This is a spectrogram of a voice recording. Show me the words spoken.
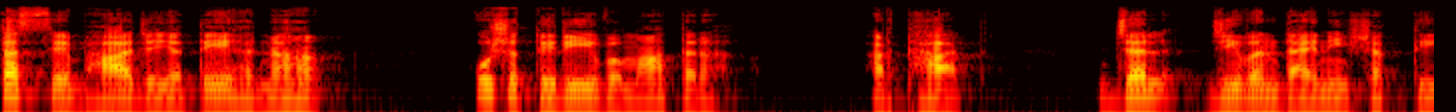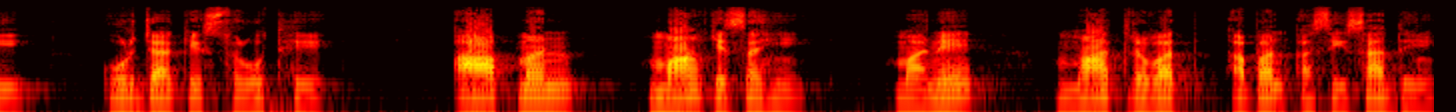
तस्य भाजयतेह नह उष तिरीव मातर। अर्थात, जल जीवनदायिनी शक्ति ऊर्जा के स्रोत है। आप मन, माँ के सही। माने मात्रवत अपन असीसा दें।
